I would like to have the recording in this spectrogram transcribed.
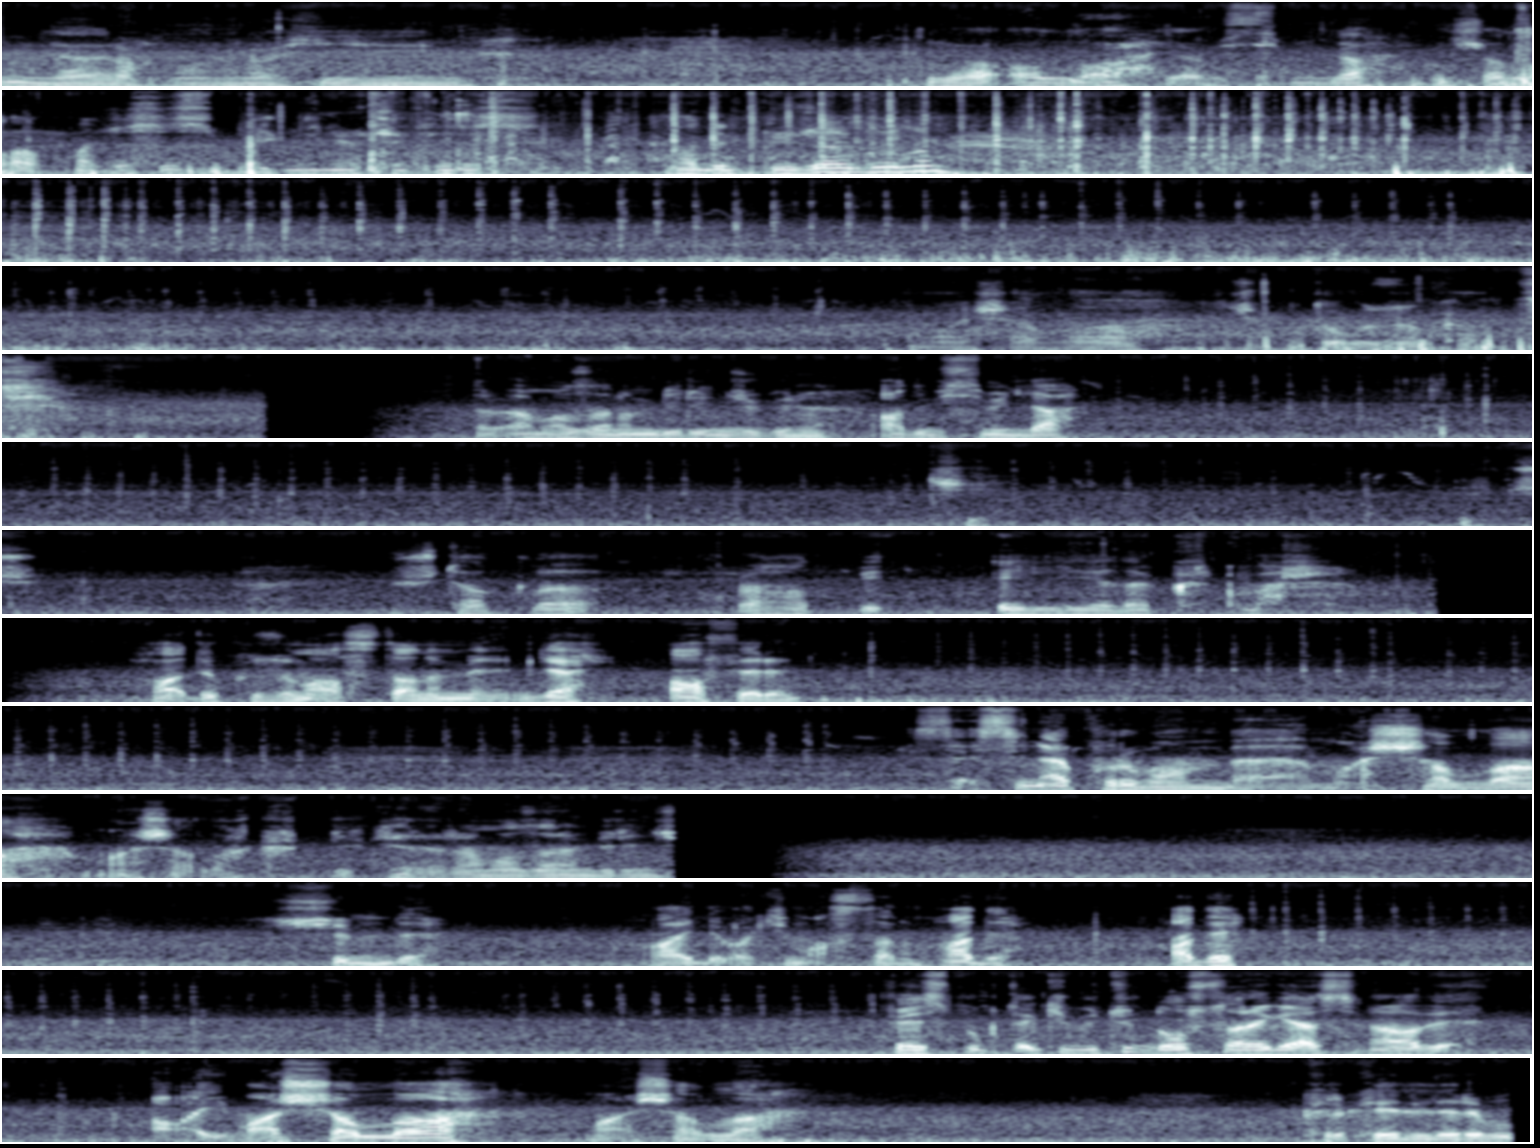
Bismillahirrahmanirrahim. Ya Allah ya Bismillah. İnşallah atmacasız bir video çekeriz. Hadi güzel oğlum. Maşallah çok da uzun kalktı. Ramazan'ın birinci günü. Hadi Bismillah. 3 3 takla rahat bir 50 ya da 40 var. Hadi kuzum aslanım benim gel. Aferin. Sesine kurban be maşallah maşallah 41 kere Ramazan'ın birinci. Şimdi haydi bakayım aslanım hadi hadi. Facebook'taki bütün dostlara gelsin abi. Ay maşallah. Maşallah. 40 50'leri bu.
